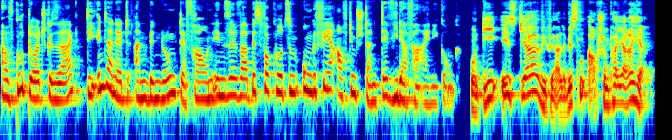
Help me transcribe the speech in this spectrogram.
Auf gut Deutsch gesagt, die Internetanbindung der Fraueninsel war bis vor kurzem ungefähr auf dem Stand der Wiedervereinigung. Und die ist ja, wie wir alle wissen, auch schon ein paar Jahre her.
